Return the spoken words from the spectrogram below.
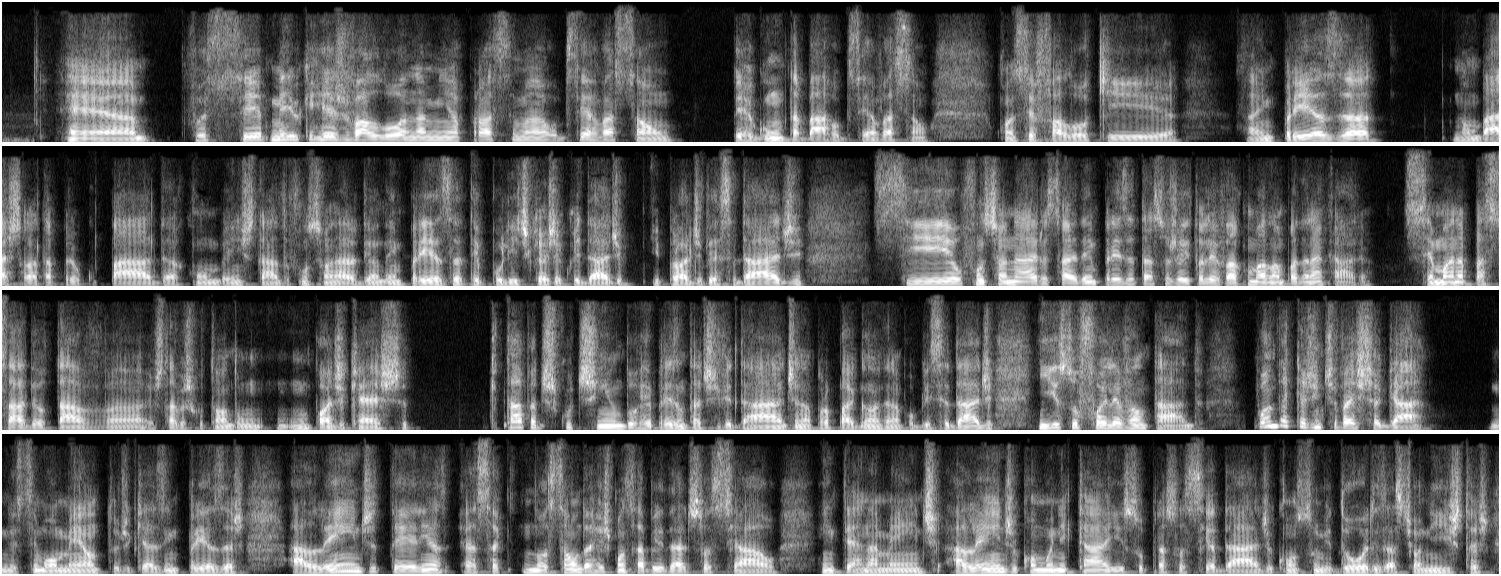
É, você meio que resvalou na minha próxima observação, pergunta barra observação, quando você falou que a empresa não basta ela estar preocupada com o bem-estar do funcionário dentro da empresa, ter políticas de equidade e pró-diversidade, se o funcionário sai da empresa está sujeito a levar com uma lâmpada na cara. Semana passada eu, tava, eu estava escutando um, um podcast que estava discutindo representatividade na propaganda e na publicidade, e isso foi levantado. Quando é que a gente vai chegar nesse momento de que as empresas, além de terem essa noção da responsabilidade social internamente, além de comunicar isso para a sociedade, consumidores, acionistas,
